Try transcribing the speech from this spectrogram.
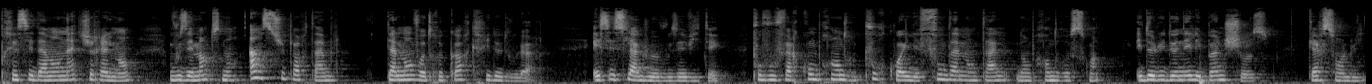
précédemment naturellement vous est maintenant insupportable, tellement votre corps crie de douleur. Et c'est cela que je veux vous éviter, pour vous faire comprendre pourquoi il est fondamental d'en prendre soin et de lui donner les bonnes choses, car sans lui,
